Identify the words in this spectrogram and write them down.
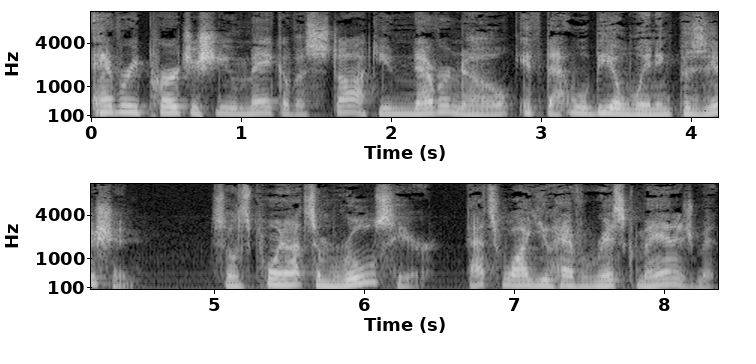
every purchase you make of a stock, you never know if that will be a winning position. So let's point out some rules here. That's why you have risk management.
